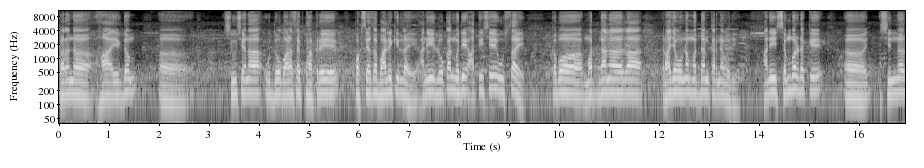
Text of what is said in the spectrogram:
कारण हा एकदम शिवसेना उद्धव बाळासाहेब ठाकरे पक्षाचा बालेकिल्ला आहे आणि लोकांमध्ये अतिशय उत्साह आहे का ब मतदानाला राजाभाऊंना मतदान करण्यामध्ये. आणि शंभर टक्के सिन्नर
